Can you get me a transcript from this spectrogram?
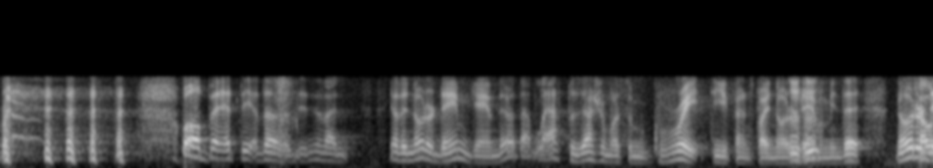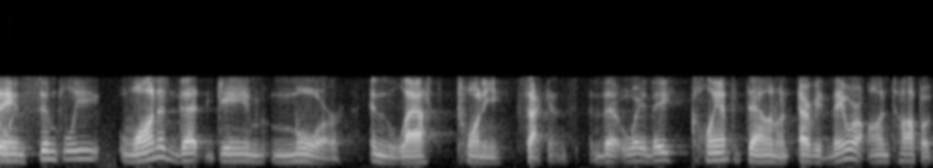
well, but at the the you know, that yeah the Notre Dame game there that last possession was some great defense by Notre Mhm. Dame. I mean the Notre Totally. Dame simply wanted that game more in the last 20 seconds. The way they clamped down on everything. They were on top of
